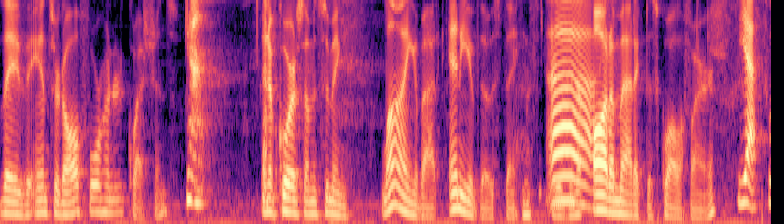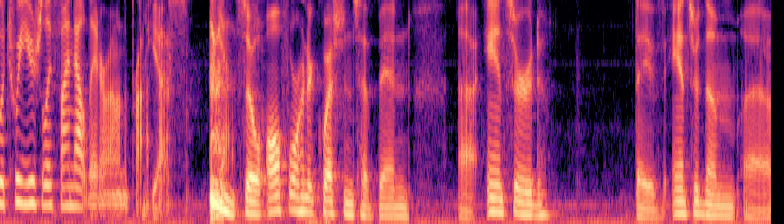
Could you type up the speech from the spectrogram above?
they've answered all 400 questions. and of course, I'm assuming lying about any of those things is Ah. an automatic disqualifier. Yes, which we usually find out later on in the process. Yes. so all 400 questions have been uh, answered. They've answered them uh,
